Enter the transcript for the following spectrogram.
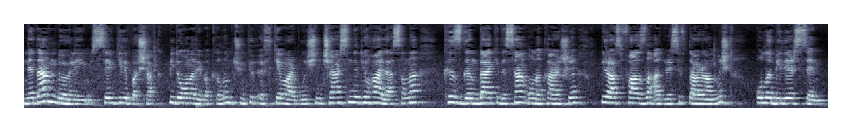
Neden böyleymiş sevgili Başak? Bir de ona bir bakalım. Çünkü öfke var bu işin içerisinde diyor hala sana kızgın. Belki de sen ona karşı biraz fazla agresif davranmış olabilirsin.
